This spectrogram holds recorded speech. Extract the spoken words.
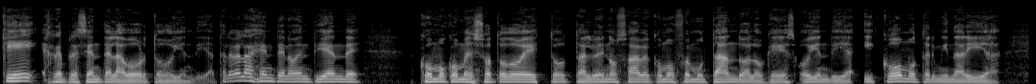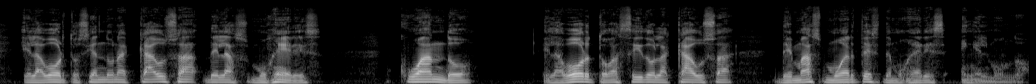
qué representa el aborto hoy en día. Tal vez la gente no entiende cómo comenzó todo esto, tal vez no sabe cómo fue mutando a lo que es hoy en día y cómo terminaría el aborto siendo una causa de las mujeres cuando el aborto ha sido la causa de más muertes de mujeres en el mundo.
